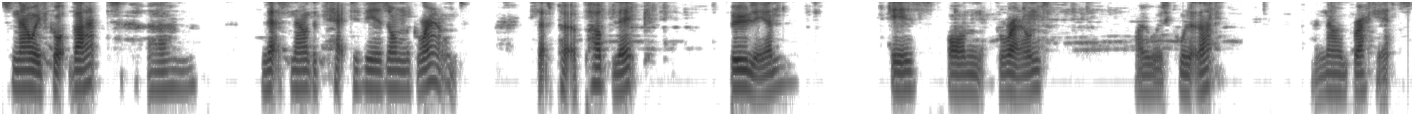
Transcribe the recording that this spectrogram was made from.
So now we've got that. Um, let's now detect if he is on the ground. So let's put a public boolean is on ground. I always call it that. And now in brackets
